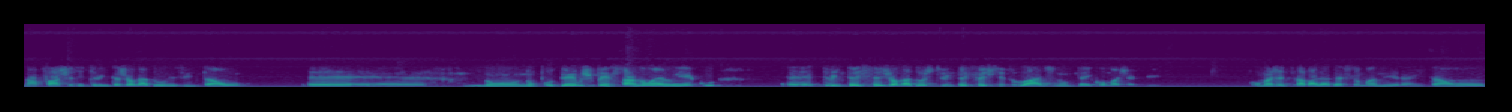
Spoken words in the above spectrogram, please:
na faixa de 30 jogadores. Então, é, não, não podemos pensar num elenco é, 36 jogadores, 36 titulares. Não tem como a gente como a gente trabalhar dessa maneira. Então,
